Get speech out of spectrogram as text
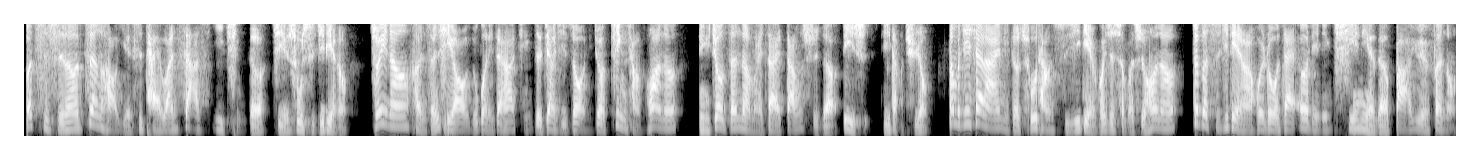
而此时呢，正好也是台湾 SARS 疫情的结束时机点哦。所以呢，很神奇哦。如果你在它停止降息之后，你就进场的话呢，你就真的买在当时的历史低档区哦。那么接下来你的出场时机点会是什么时候呢？这个时机点啊，会落在二零零七年的八月份哦。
